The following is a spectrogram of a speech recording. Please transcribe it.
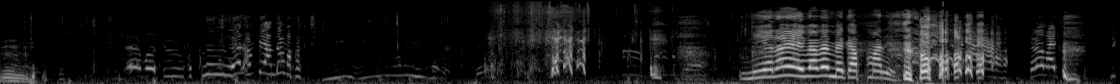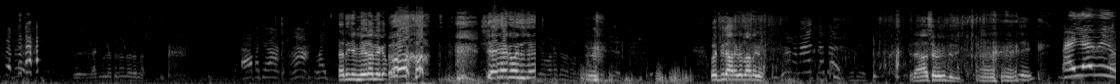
হুম। মেয়েরা এইভাবে মেকআপ মারে। এদিকে মেরা মেকআপ ও! সেই রকম হয়েছে। ওই দিকে আরেকবার, আরেকবার। রাস হয়ে গেছে। আই লাভ ইউ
